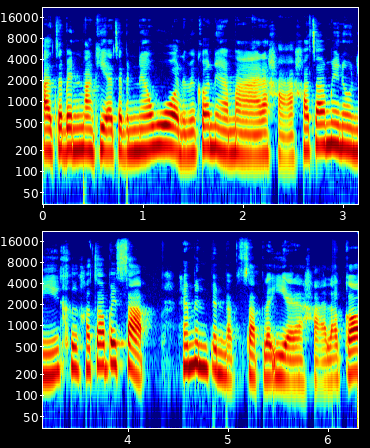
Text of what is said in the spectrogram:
อาจจะเป็นบางทีอาจจะเป็นเนื้อวัวหรือไม่ก็เนื้อม้านะคะเขาเจ้าเมนูนี้คือเขาเจ้าไปสับให้มันเป็นแบบสับละเอียดนะคะแล้วก็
